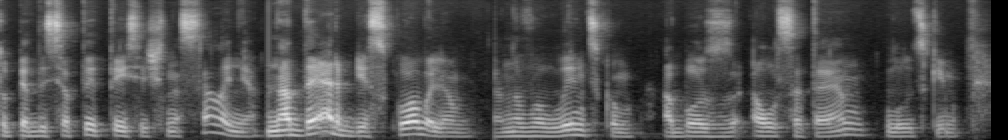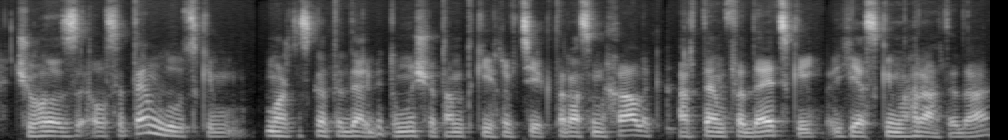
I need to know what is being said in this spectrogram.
до 50 тисяч населення на дербі з Ковелем, Нововолинськом або з ЛСТМ Луцьким. Чого з ЛСТМ Луцьким можна сказати дербі, тому що там такі гравці, як Тарас Михалик, Артем Федецький, є з ким грати, да?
